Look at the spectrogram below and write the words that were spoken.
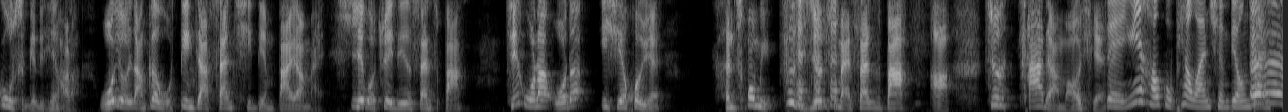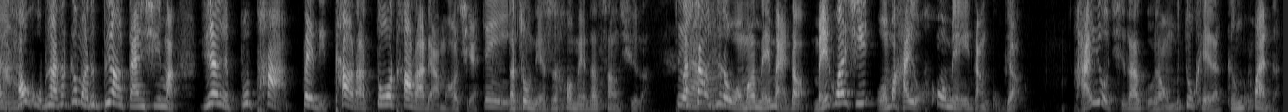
故事给你听好了，我有一档个股定价三七点八要买，结果最低是三十八，结果呢，我的一些会员很聪明，自己就去买 三十八啊，就是差两毛钱。对，因为好股票完全不用担心，哎、好股票他根本就不要担心嘛，人家也不怕被你套了多套了两毛钱。对，那重点是后面它上去了，那上去了我们没买到，没关系，我们还有后面一档股票。还有其他股票，我们都可以来更换的，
